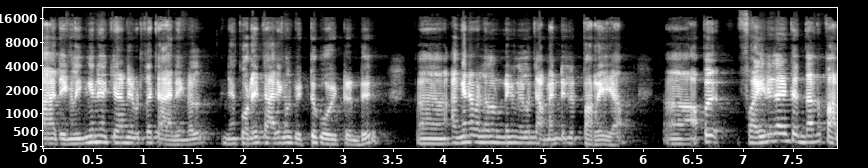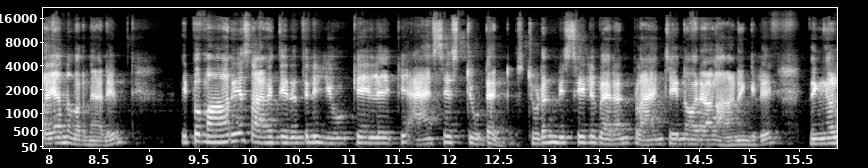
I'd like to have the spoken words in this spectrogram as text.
കാര്യങ്ങൾ. ഇങ്ങനെയൊക്കെയാണ് ഇവിടുത്തെ കാര്യങ്ങൾ. ഞാൻ കുറെ കാര്യങ്ങൾ വിട്ടുപോയിട്ടുണ്ട് അങ്ങനെ വല്ലതുണ്ടെങ്കിൽ നിങ്ങൾ കമന്റിൽ പറയുക അപ്പൊ ഫൈനലായിട്ട് എന്താണ് പറയാന്ന് പറഞ്ഞാൽ ഇപ്പൊ മാറിയ സാഹചര്യത്തിൽ യു കെയിലേക്ക് ആസ് എ സ്റ്റുഡന്റ് സ്റ്റുഡന്റ് വിസയിൽ വരാൻ പ്ലാൻ ചെയ്യുന്ന ഒരാളാണെങ്കിൽ നിങ്ങൾ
